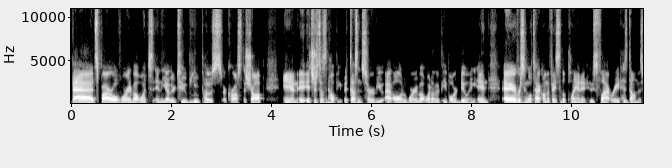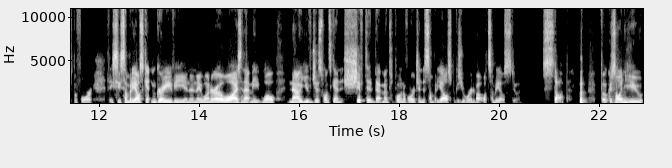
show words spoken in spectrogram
bad spiral of worrying about what's in the other two blue posts across the shop. And it, it, just doesn't help you. It doesn't serve you at all to worry about what other people are doing. And every single tech on the face of the planet whose flat rate has done this before, they see somebody else getting gravy and then they wonder, oh, well, why isn't that me? Well, now you've just once again shifted that mental point of origin to somebody else because you're worried about what somebody else is doing. Stop focus on you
